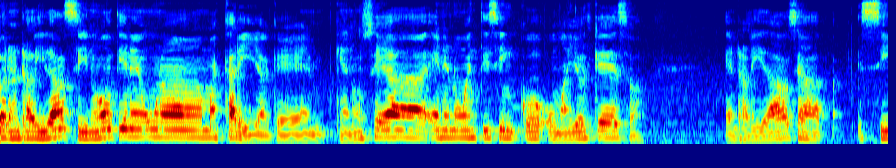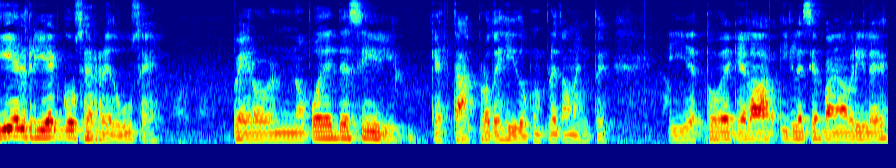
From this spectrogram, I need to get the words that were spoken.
Pero en realidad, si no tienes una mascarilla que, que no sea N95 o mayor que esa, en realidad, o sea, sí el riesgo se reduce, pero no puedes decir que estás protegido completamente. Y esto de que las iglesias van a abrir es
